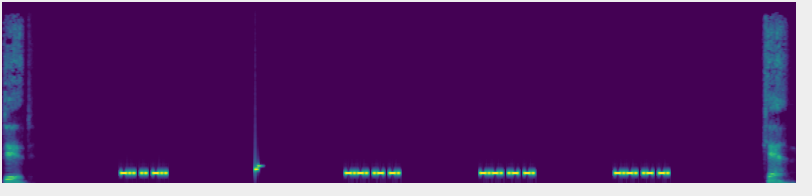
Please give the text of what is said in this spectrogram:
Did. Can.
